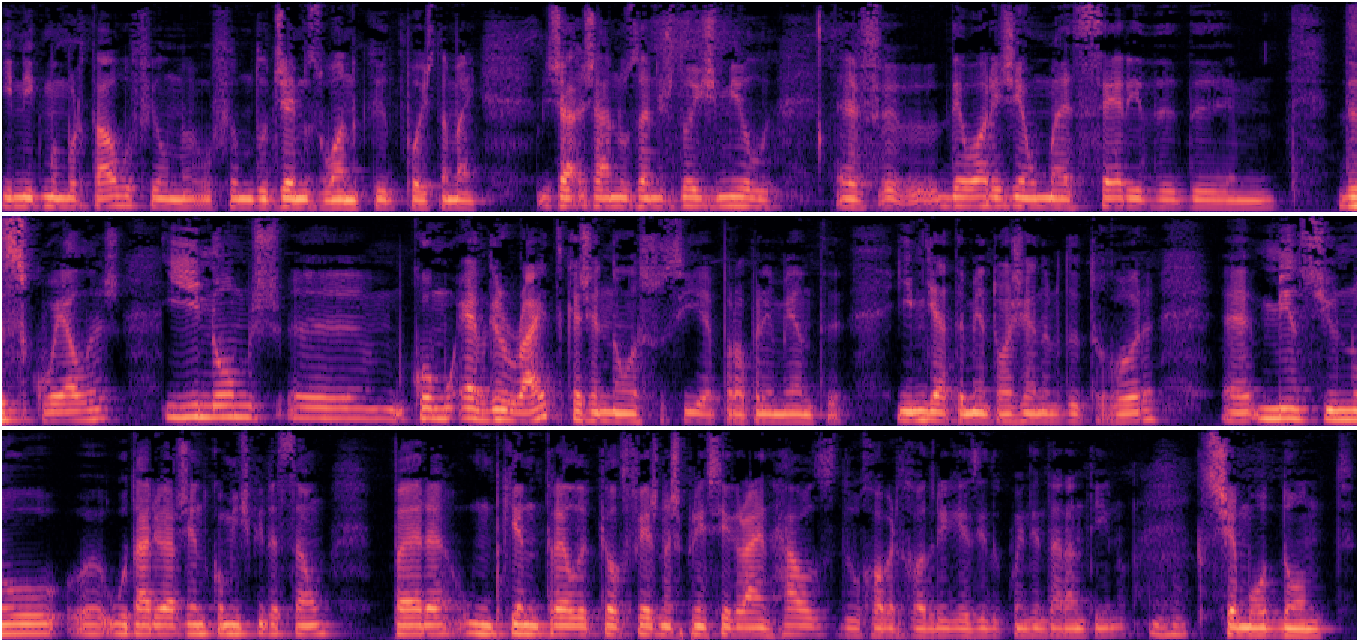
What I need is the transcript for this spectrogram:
Enigma Mortal, o filme, o filme do James Wan, que depois também, já, já nos anos 2000, eh, f- deu origem a uma série de, de, de sequelas, e nomes ehm, como Edgar Wright, que a gente não associa propriamente imediatamente ao género de terror, eh, mencionou eh, o Dario Argento como inspiração para um pequeno trailer que ele fez na experiência Grindhouse do Robert Rodriguez e do Quentin Tarantino, que se chamou Don't.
